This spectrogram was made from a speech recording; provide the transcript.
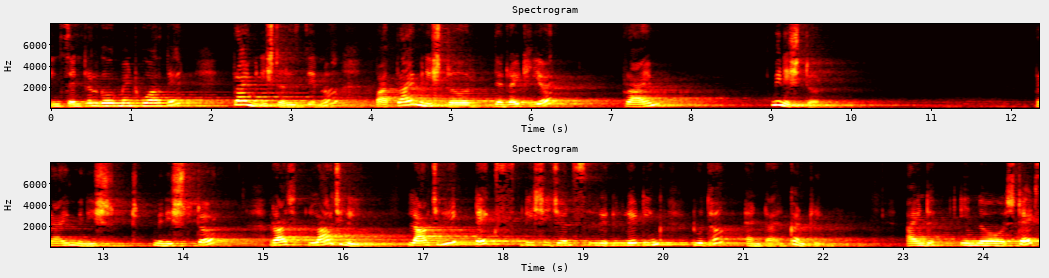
In central government, who are there? Prime Minister is there, no? Prime Minister, then right here, Prime Minister. Prime Minister, Minister Raj, largely largely takes decisions relating to the entire country and in uh, states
